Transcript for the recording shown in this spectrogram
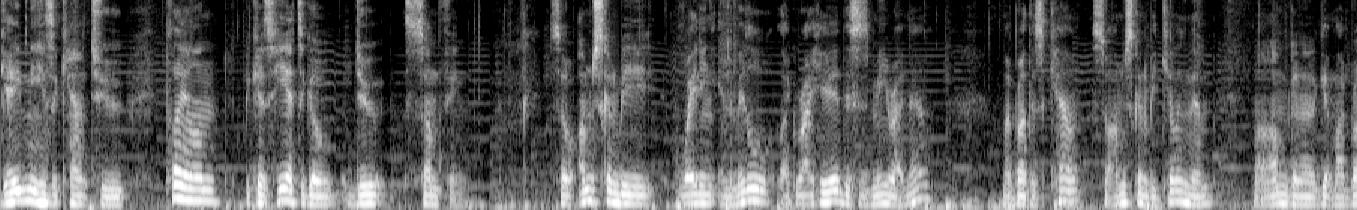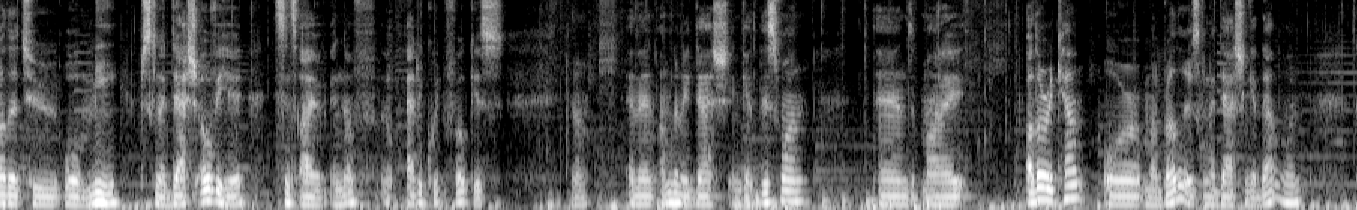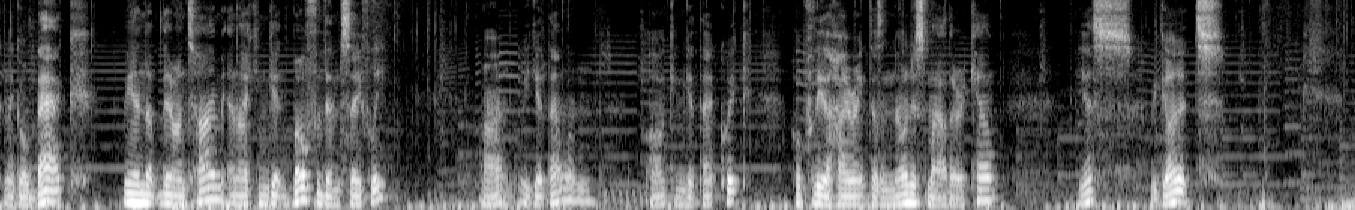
gave me his account to play on because he had to go do something. So I'm just gonna be waiting in the middle, like right here. This is me right now, my brother's account. So I'm just gonna be killing them. I'm gonna get my brother to, or me, I'm just gonna dash over here since I have enough uh, adequate focus. You know, and then I'm gonna dash and get this one, and my other account or my brother is gonna dash and get that one. Gonna go back. We end up there on time, and I can get both of them safely. Alright, we get that one. Oh, I can get that quick. Hopefully the high rank doesn't notice my other account. Yes, we got it.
